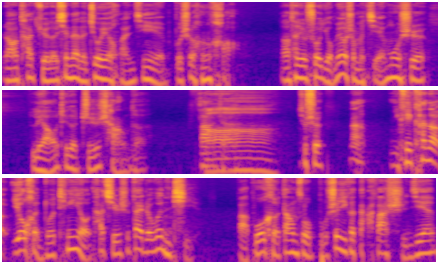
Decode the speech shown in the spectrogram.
然后他觉得现在的就业环境也不是很好，然后他就说有没有什么节目是聊这个职场的发展？啊就是那你可以看到有很多听友他其实是带着问题，把博客当做不是一个打发时间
